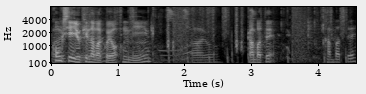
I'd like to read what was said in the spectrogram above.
콩씨 6kill 남았고요 콩님 네. 아유 がんばって がんばって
